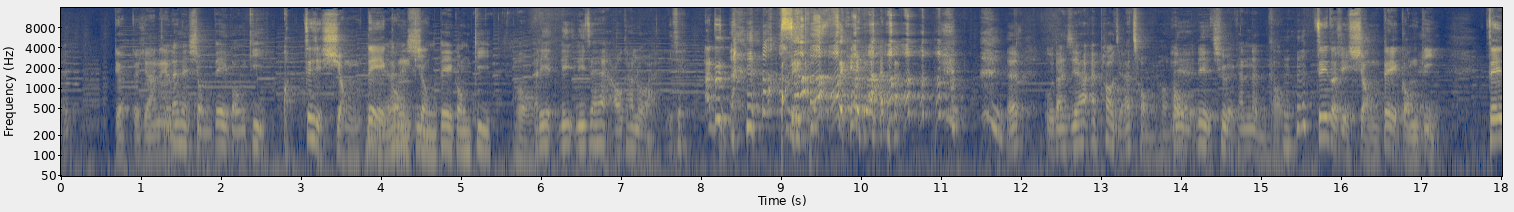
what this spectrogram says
哎，对，就是安尼。咱的上帝公鸡，哦，这是上帝公鸡。上帝公鸡，哦，啊你你你再熬较落来，你这啊，这谁谁来呃，有当时啊爱泡一下醋的吼，你你手会较嫩。吼，这就是上帝公鸡，这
